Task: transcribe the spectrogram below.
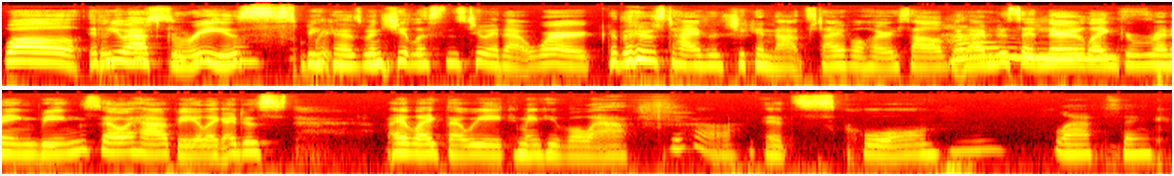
Well, if There's you ask Reese, because when she listens to it at work, there's times when she cannot stifle herself. And I'm just sitting there like Reese. running, being so happy. Like I just, I like that we can make people laugh. yeah, It's cool. laugh, think,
